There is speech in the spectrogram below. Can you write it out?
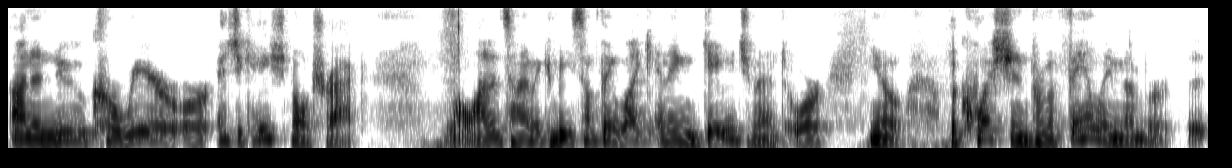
on a new career or educational track a lot of the time it can be something like an engagement or you know a question from a family member that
